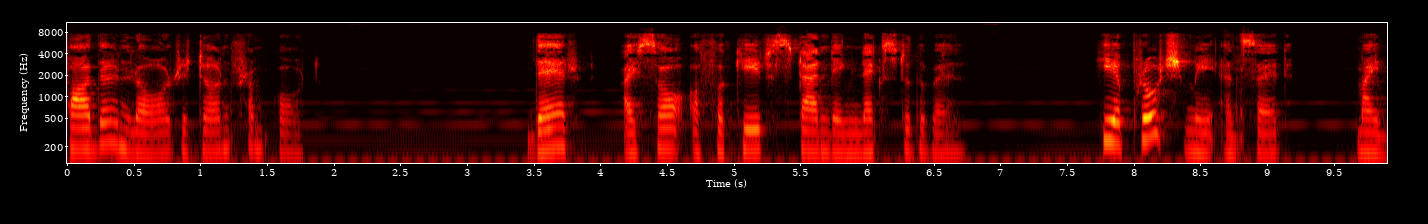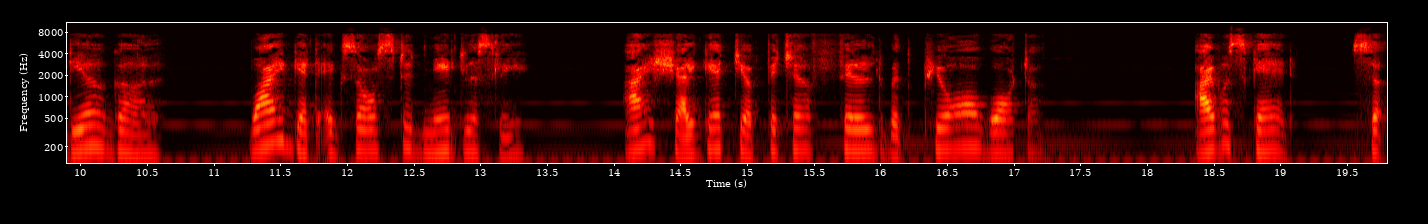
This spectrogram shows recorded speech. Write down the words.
father in law returned from court. There I saw a fakir standing next to the well. He approached me and said, My dear girl, why get exhausted needlessly? I shall get your pitcher filled with pure water. I was scared, so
